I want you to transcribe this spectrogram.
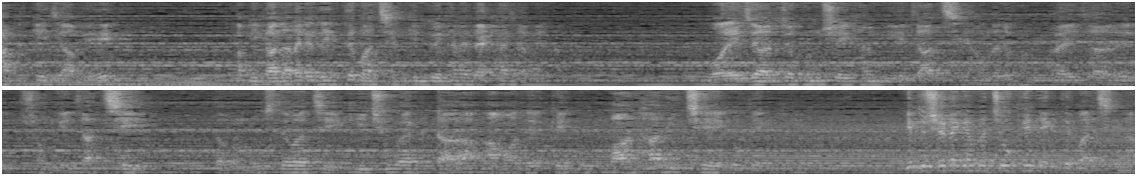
আটকে যাবে, আপনি কাদাটাকে দেখতে পাচ্ছেন, কিন্তু এখানে দেখা যাবে না। ভয়েজার যখন সেইখান দিয়ে যাচ্ছে, আমরা যখন ভয়েজারের সঙ্গে যাচ্ছি তখন বুঝতে পারছি কিছু একটা আমাদেরকে খুব বাধা দিচ্ছে এগোতে কিন্তু সেটাকে আমরা চোখে দেখতে পাচ্ছি না।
